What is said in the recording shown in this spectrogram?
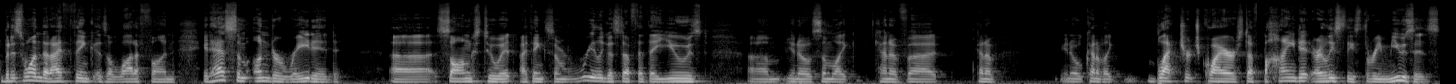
But it's one that I think is a lot of fun. It has some underrated uh, songs to it. I think some really good stuff that they used. Um, you know, some like kind of uh, kind of you know kind of like black church choir stuff behind it, or at least these three muses,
